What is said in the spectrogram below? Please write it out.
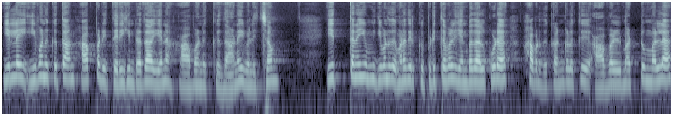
இல்லை இவனுக்குத்தான் அப்படி தெரிகின்றதா என அவனுக்கு தானே வெளிச்சம்? இத்தனையும் இவனது மனதிற்கு பிடித்தவள் என்பதால் கூட அவனது கண்களுக்கு அவள் மட்டுமல்ல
